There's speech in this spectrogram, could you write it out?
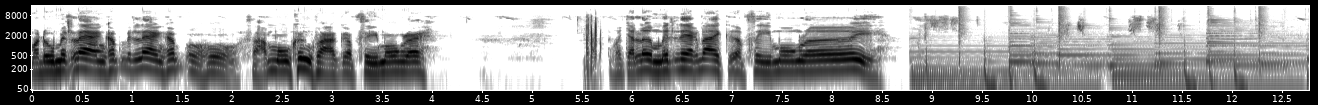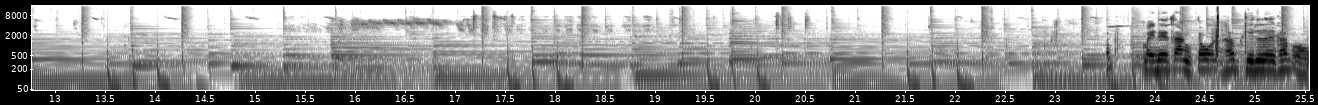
มาดูเม็ดแรกครับ เม็ดแรกครับ โอ้โหสามโมงครึ่งฝ่าเกือบสี่โมงเลยพอจะเริ่มเม็ดแรกได้เกือบสี่โมงเลย ไม่ได้ตั้งโต๊ะนะครับ กินเลยครับโอ้โห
